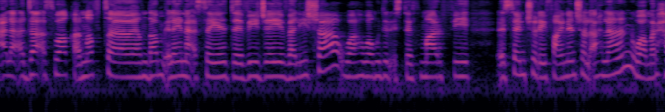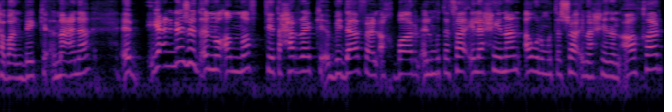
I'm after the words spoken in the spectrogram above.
على أداء أسواق النفط ينضم إلينا السيد في جي فاليشا وهو مدير استثمار في Century Financial أهلا ومرحبا بك معنا. يعني نجد أنه النفط يتحرك بدافع الأخبار المتفائلة حينا أو المتشائمة حينا آخر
